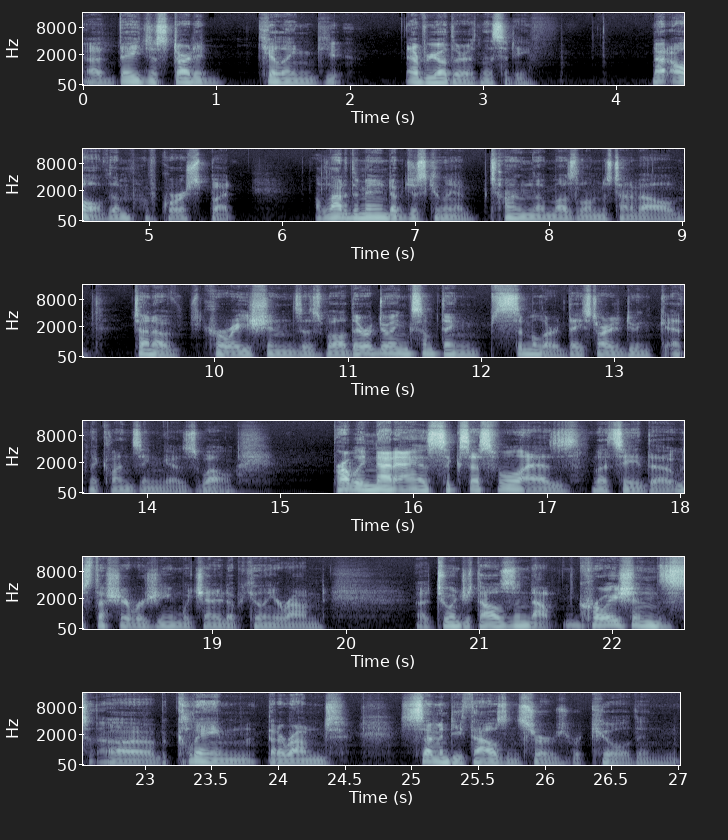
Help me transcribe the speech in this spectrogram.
Uh, they just started killing every other ethnicity. Not all of them, of course, but a lot of them ended up just killing a ton of Muslims, ton of Al ton of Croatians as well. They were doing something similar. They started doing ethnic cleansing as well. Probably not as successful as, let's say, the Ustaše regime, which ended up killing around uh, 200,000. Now, Croatians uh, claim that around 70,000 Serbs were killed in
